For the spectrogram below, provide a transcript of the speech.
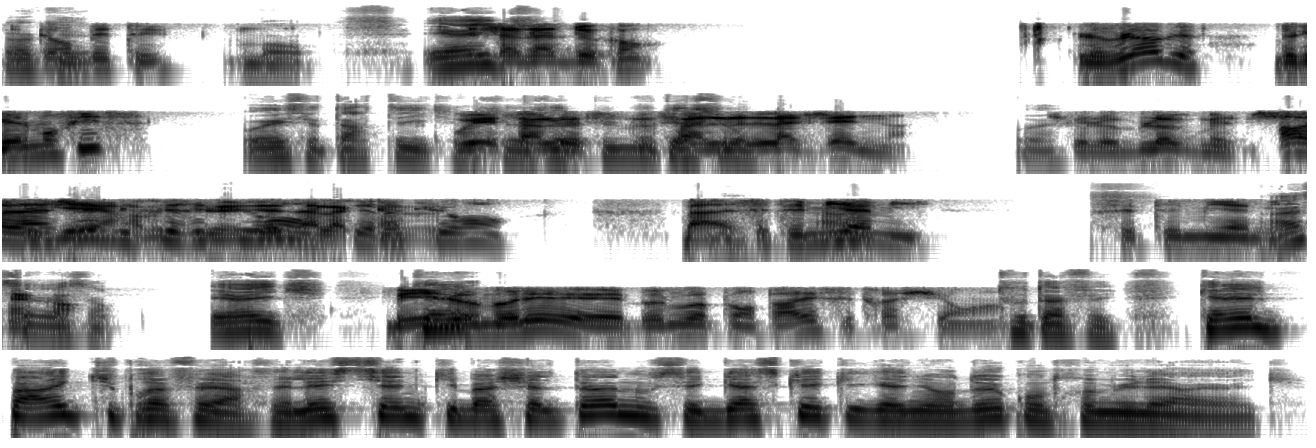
Il était Ok. embêté. bon. Et Eric, ça date de quand? Le vlog de Gaël Monfils oui, cet article. Oui, enfin, le, enfin, la gêne. Ouais. Parce que le blog, si Oh, la c'était hier, gêne, mais c'est la gêne, récurrent. elle a C'est 15 récurrent. Bah, c'était Ah. Miami. C'était Miami. Ah, c'est D'accord. Eric, Mais quel- le mollet, Benoît peut en parler, c'est très chiant. hein. tout à fait. Quel est le pari que tu préfères? C'est Lestienne qui bat Shelton ou c'est Gasquet qui gagne en deux contre Muller, Eric?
